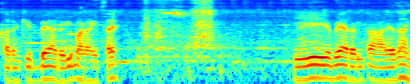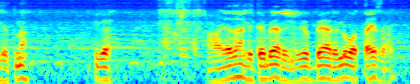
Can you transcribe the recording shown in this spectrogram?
कारण की बॅरेल भरायचं आहे हे बॅरेल तर आळ्या झाल्यात ना. ठीक आहे आळ्या झाल्या त्या बॅरेल बॅरेल ओतायचं. आहे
